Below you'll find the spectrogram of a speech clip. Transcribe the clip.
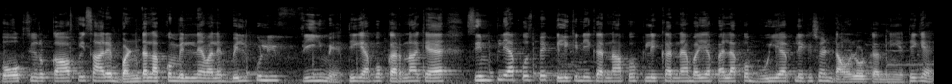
बॉक्सेस और काफ़ी सारे बंडल आपको मिलने वाले बिल्कुल ही फ्री में। ठीक है, आपको करना क्या है? सिंपली आपको उस पर क्लिक नहीं करना। आपको क्लिक करना है भैया, पहले आपको बुई एप्लीकेशन डाउनलोड करनी है। ठीक है,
